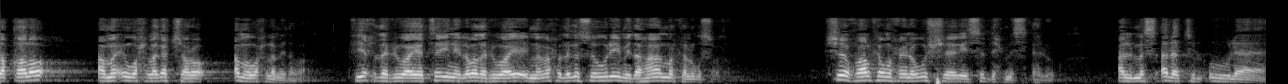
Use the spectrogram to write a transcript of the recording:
la qalo ama in wax laga jaro ama wax la midaba fii ixda riwaayatayni labada riwaaye imaam axmed laga soo wariyey mid ahaan marka lagu socdo. Sheikhu halkan wuxuu inoogu sheegay saddex mas'alo. Almas'alatu aluulaa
